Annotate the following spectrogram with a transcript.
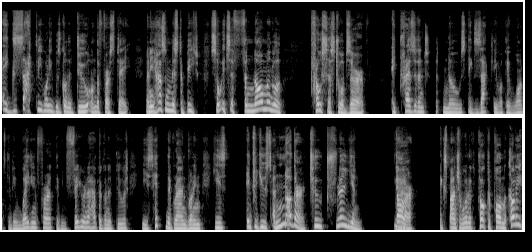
exactly what he was going to do on the first day. And he hasn't missed a beat. So it's a phenomenal process to observe. A president that knows exactly what they want. They've been waiting for it. They've been figuring out how they're going to do it. He's hitting the ground running. He's introduced another $2 trillion Yeah. expansion. We're going to talk to Paul McCulley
